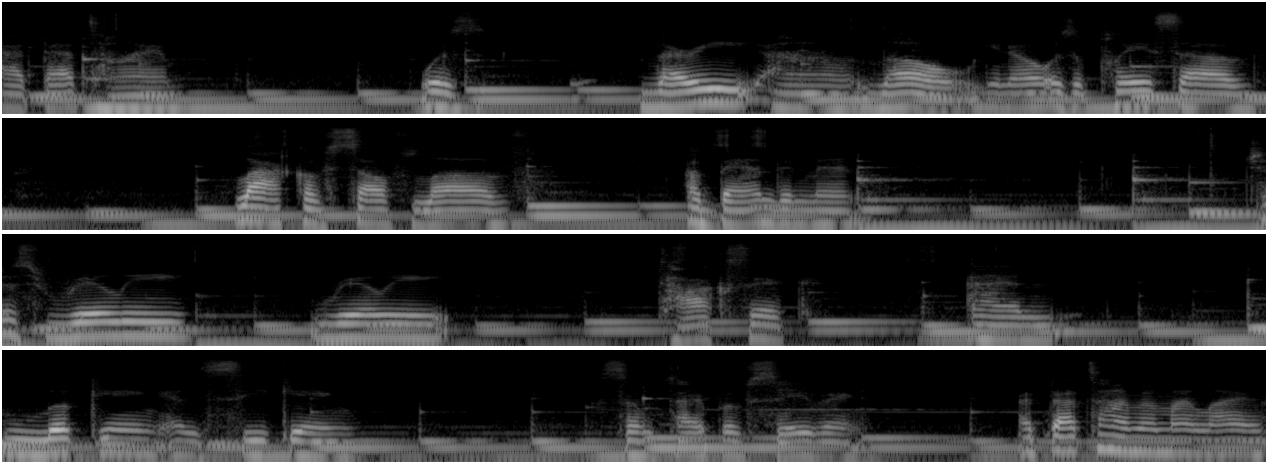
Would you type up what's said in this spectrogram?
at that time was very uh, low. You know, it was a place of lack of self love, abandonment, just really, really toxic and looking and seeking some type of saving. At that time in my life,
